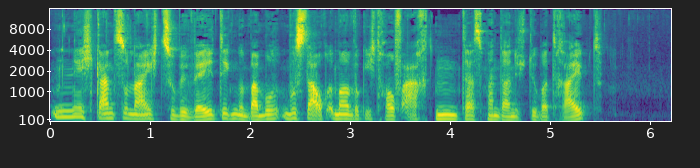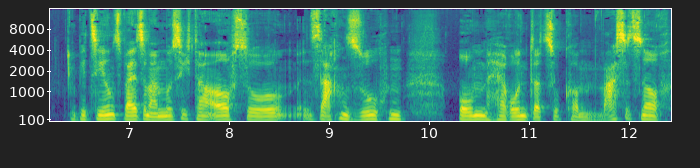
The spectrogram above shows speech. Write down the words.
nicht ganz so leicht zu bewältigen und man mu muss da auch immer wirklich drauf achten, dass man da nicht übertreibt. Beziehungsweise man muss sich da auch so Sachen suchen, um herunterzukommen. Was es noch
